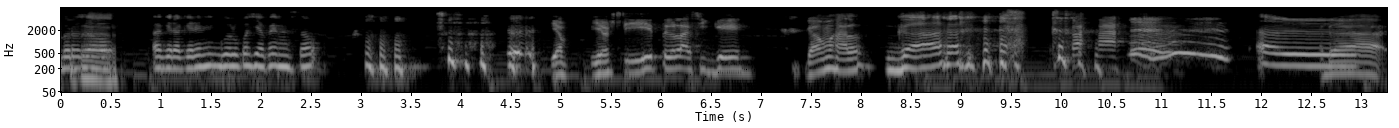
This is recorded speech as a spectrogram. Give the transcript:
Baru tahu. Bener. Akhir-akhir ini gue lupa siapa yang ngasih tahu. Ya, ya si itulah si G. Gamal. Enggak. Eh, Ada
